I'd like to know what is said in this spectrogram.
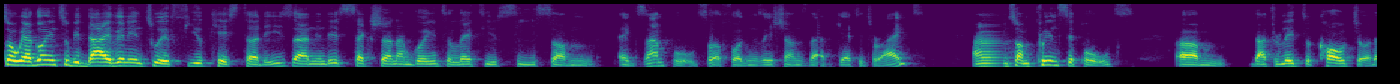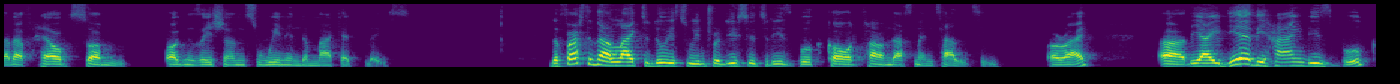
So we are going to be diving into a few case studies, and in this section, I'm going to let you see some examples of organizations that get it right, and some principles um, that relate to culture that have helped some organizations win in the marketplace. The first thing I'd like to do is to introduce you to this book called Founders Mentality. All right. Uh, the idea behind this book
